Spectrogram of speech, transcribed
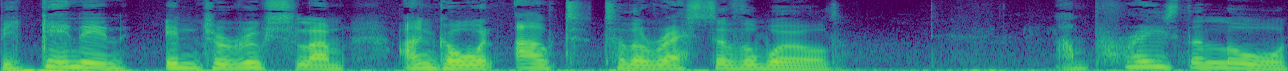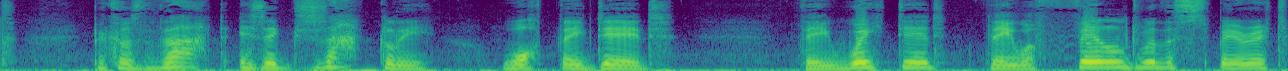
beginning in Jerusalem and going out to the rest of the world. And praise the Lord, because that is exactly what they did. They waited, they were filled with the Spirit,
